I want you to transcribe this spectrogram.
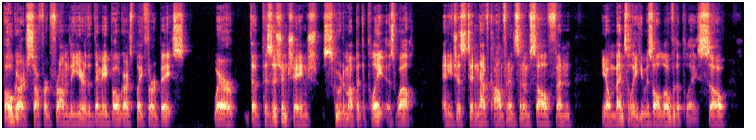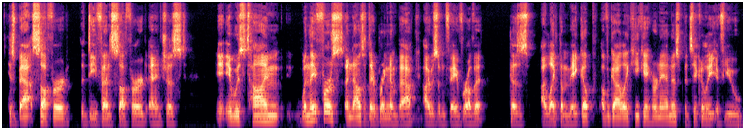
Bogart suffered from the year that they made Bogaerts play third base, where the position change screwed him up at the plate as well. And he just didn't have confidence in himself. And, you know, mentally he was all over the place. So his bat suffered, the defense suffered, and it just it, it was time when they first announced that they were bringing him back. I was in favor of it because I like the makeup of a guy like Kike Hernandez, particularly if you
